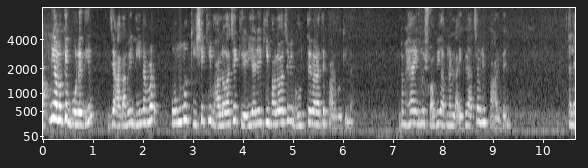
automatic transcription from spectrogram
আপনি আমাকে বলে দিন যে আগামী দিন আমার অন্য কিসে কি ভালো আছে কেরিয়ারে কি ভালো আছে, আমি ঘুরতে বেড়াতে পারব কি না হ্যাঁ এগুলো সবই আপনার লাইফে আছে, আপনি পারবেন। তাহলে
